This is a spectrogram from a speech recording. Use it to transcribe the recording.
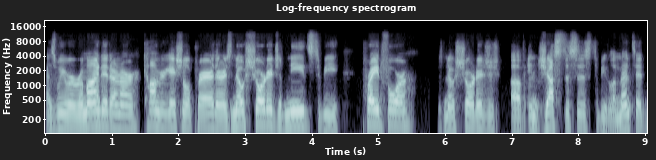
As we were reminded in our congregational prayer, there is no shortage of needs to be prayed for, there's no shortage of injustices to be lamented,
